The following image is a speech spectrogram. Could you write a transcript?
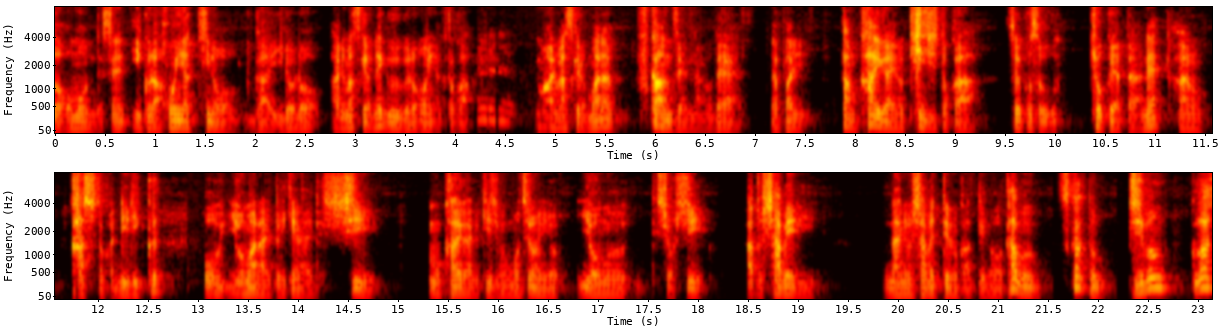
と思うんですね。いくら翻訳機能がいろいろありますけどね、Google 翻訳とかうんもありますけど、まだ不完全なので、やっぱり多分海外の記事とか、それこそ曲やったらね、あの歌詞とかリリックを読まないといけないですし、もう海外の記事ももちろんよ読むでしょうし、あと喋り、何を喋ってるのかっていうのを多分少なくとも自分は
